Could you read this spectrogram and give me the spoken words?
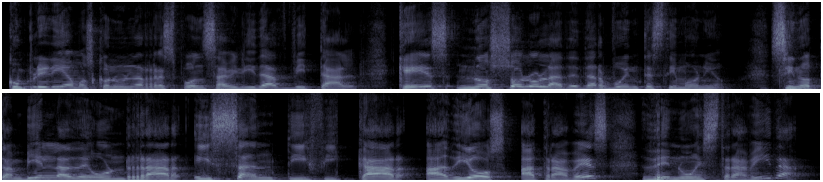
cumpliríamos con una responsabilidad vital, que es no solo la de dar buen testimonio, sino también la de honrar y santificar a Dios a través de nuestra vida.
